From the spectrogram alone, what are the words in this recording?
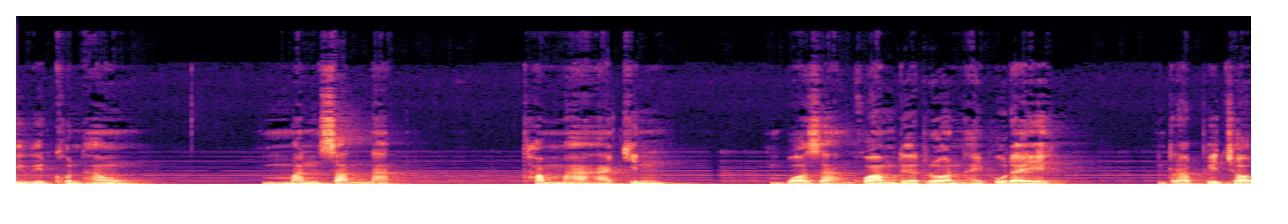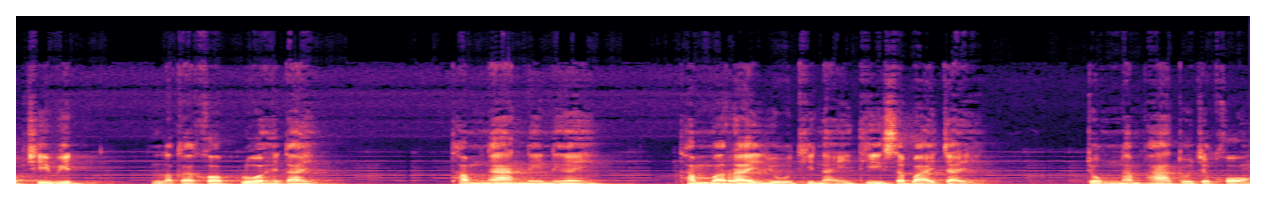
ชีวิตคนเฮามันสั่นนักทำมาหากินบ่สร้างความเดือดร้อนให้ผู้ใด รับผิดชอบชีวิต แล้วก็ครอบครัวให้ได้ทำงานเหนื่อยๆทำอะไรอยู่ที่ไหนที่สบายใจ จงนำผ้าตัวเจ้าของ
